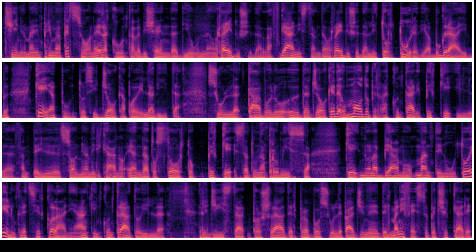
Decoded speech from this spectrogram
cinema in prima persona e racconta la vicenda di un, un reduce dall'Afghanistan, da un reduce dalle torture di Abu Ghraib, che appunto si gioca poi la vita sul tavolo eh, da gioco. Ed è un modo per raccontare perché il, il sogno americano è andato storto, perché è stata una promessa che non abbiamo mantenuto. E Lucrezia Ercolani ha anche incontrato il regista Paul Schrader proprio sulle pagine del manifesto per cercare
